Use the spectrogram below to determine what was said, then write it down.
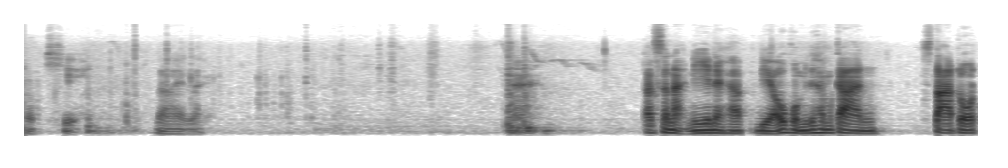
โอเคได้เลยอะลักษณะนี้นะครับ เดี๋ยวผมจะทำการสตาร์ทรถ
